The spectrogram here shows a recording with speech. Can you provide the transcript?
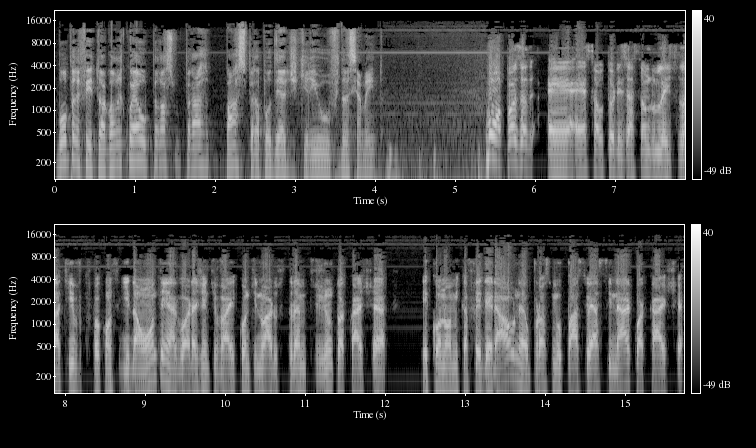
Bom, prefeito, agora qual é o próximo pra, passo para poder adquirir o financiamento? Bom, após a, é, essa autorização do Legislativo que foi conseguida ontem, agora a gente vai continuar os trâmites junto à Caixa Econômica Federal. Né? O próximo passo é assinar com a Caixa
